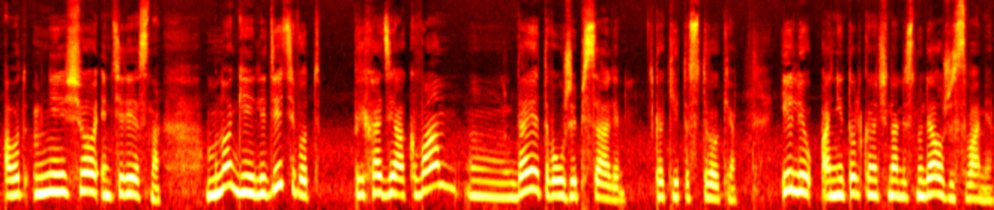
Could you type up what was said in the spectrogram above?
А вот мне еще интересно, многие ли дети, вот приходя к вам, до этого уже писали какие-то строки? Или они только начинали с нуля уже с вами?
